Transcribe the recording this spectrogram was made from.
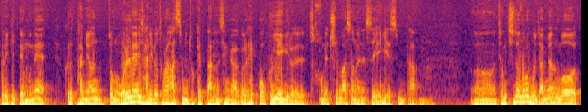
그랬기 때문에 그렇다면 좀 원래의 자리로 돌아갔으면 좋겠다는 생각을 했고 그 얘기를 처음에 출마 선언에서 얘기했습니다. 어, 정치적으로 보자면 뭐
